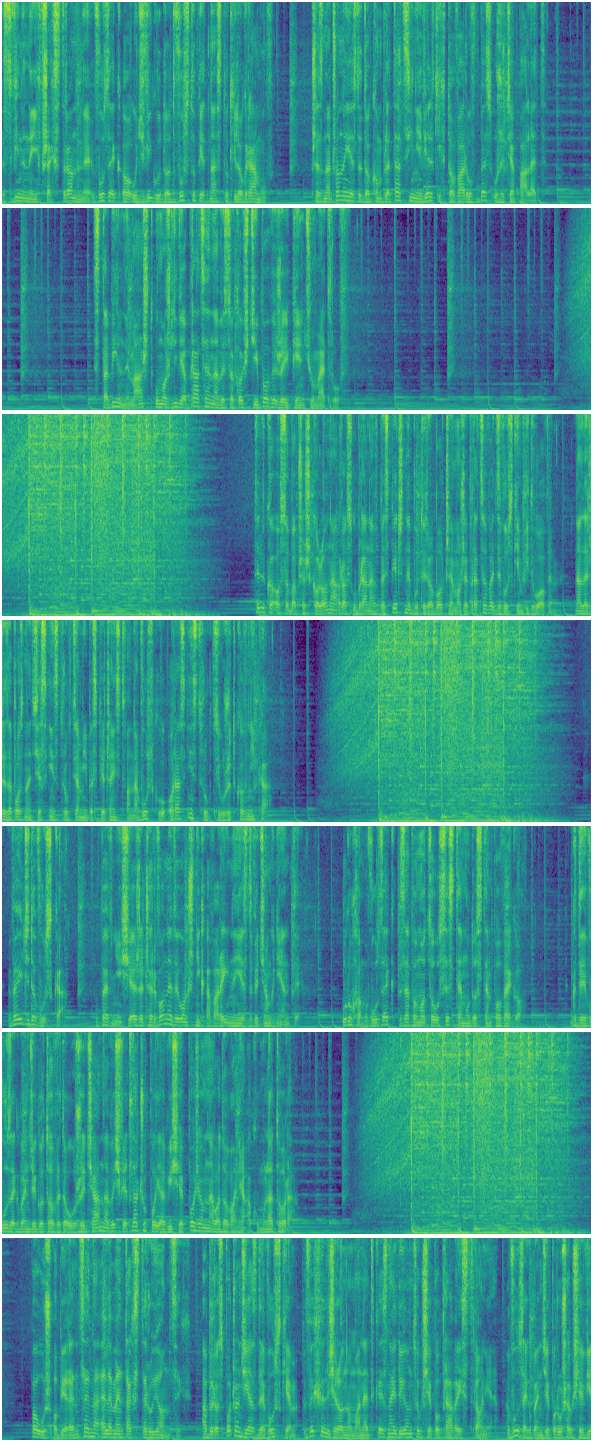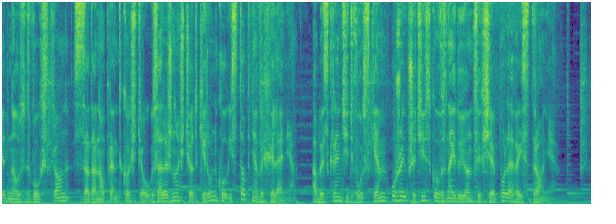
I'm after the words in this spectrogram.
zwinny i wszechstronny wózek o udźwigu do 215 kg. Przeznaczony jest do kompletacji niewielkich towarów bez użycia palet. Stabilny maszt umożliwia pracę na wysokości powyżej 5 metrów. Tylko osoba przeszkolona oraz ubrana w bezpieczne buty robocze może pracować z wózkiem widłowym. Należy zapoznać się z instrukcjami bezpieczeństwa na wózku oraz instrukcji użytkownika. Wejdź do wózka. Upewnij się, że czerwony wyłącznik awaryjny jest wyciągnięty. Uruchom wózek za pomocą systemu dostępowego. Gdy wózek będzie gotowy do użycia, na wyświetlaczu pojawi się poziom naładowania akumulatora. Połóż obie ręce na elementach sterujących. Aby rozpocząć jazdę wózkiem, wychyl zieloną manetkę znajdującą się po prawej stronie. Wózek będzie poruszał się w jedną z dwóch stron z zadaną prędkością w zależności od kierunku i stopnia wychylenia. Aby skręcić wózkiem, użyj przycisków znajdujących się po lewej stronie.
